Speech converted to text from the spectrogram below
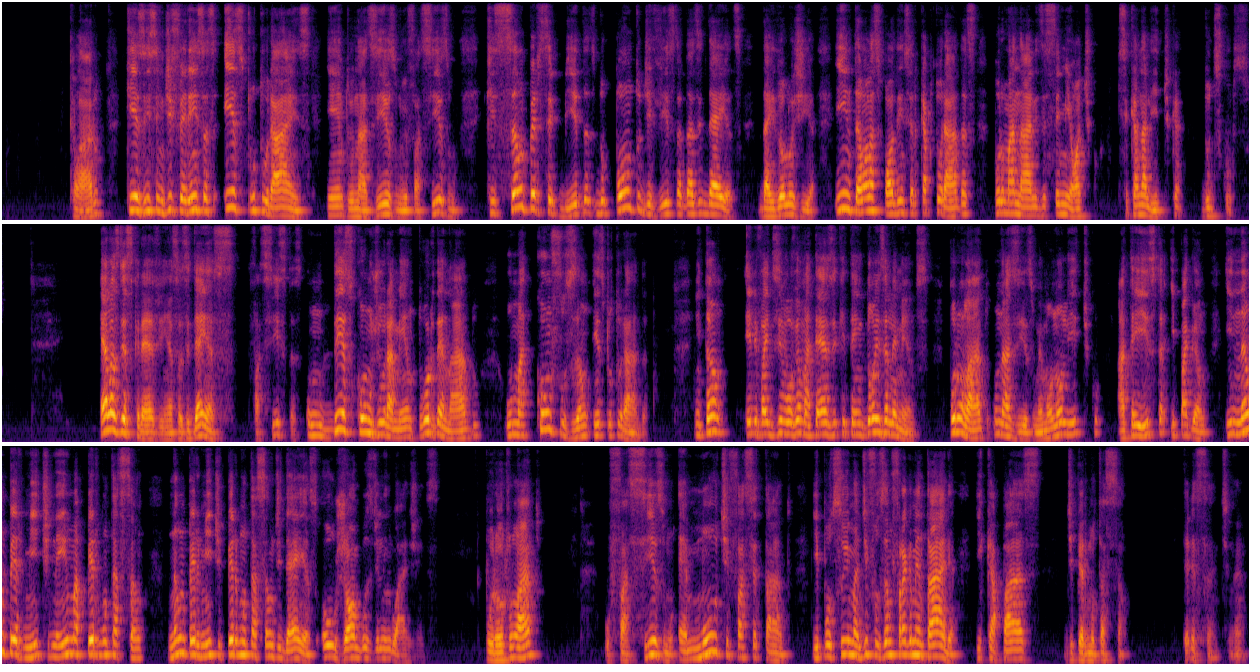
claro, que existem diferenças estruturais entre o nazismo e o fascismo que são percebidas do ponto de vista das ideias, da ideologia. E então elas podem ser capturadas por uma análise semiótico-psicanalítica do discurso. Elas descrevem essas ideias fascistas um desconjuramento ordenado, uma confusão estruturada. Então, ele vai desenvolver uma tese que tem dois elementos. Por um lado, o nazismo é monolítico, ateísta e pagão, e não permite nenhuma permutação, não permite permutação de ideias ou jogos de linguagens. Por outro lado, o fascismo é multifacetado e possui uma difusão fragmentária e capaz de permutação. Interessante, né?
